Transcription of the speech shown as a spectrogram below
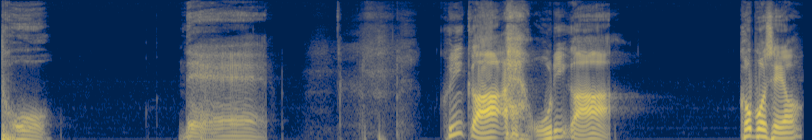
도. 네. 그러니까 우리가 거 보세요.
